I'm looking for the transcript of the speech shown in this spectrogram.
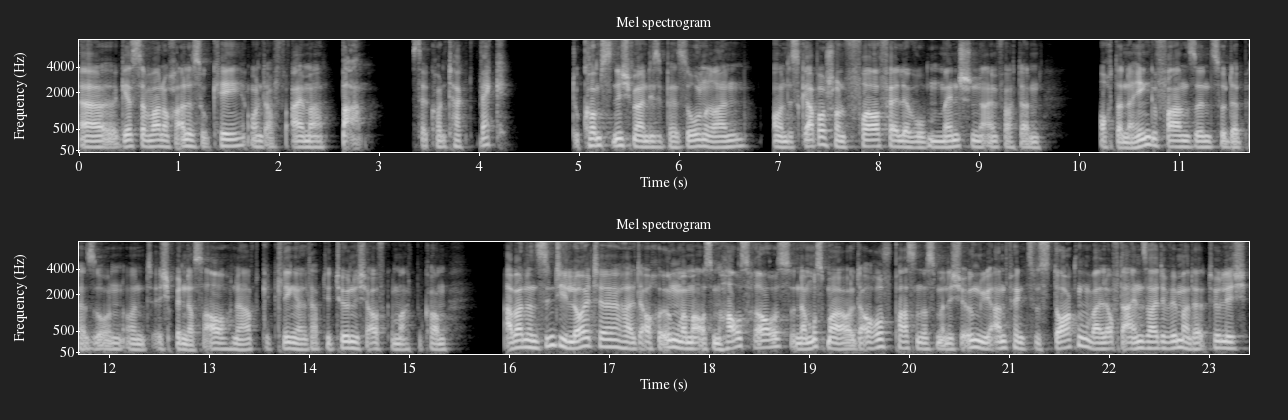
Äh, gestern war noch alles okay und auf einmal, bam, ist der Kontakt weg. Du kommst nicht mehr an diese Person ran. Und es gab auch schon Vorfälle, wo Menschen einfach dann auch dann dahin gefahren sind zu der Person. Und ich bin das auch, ne, hab geklingelt, hab die Tür nicht aufgemacht bekommen. Aber dann sind die Leute halt auch irgendwann mal aus dem Haus raus und da muss man halt auch aufpassen, dass man nicht irgendwie anfängt zu stalken, weil auf der einen Seite will man natürlich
